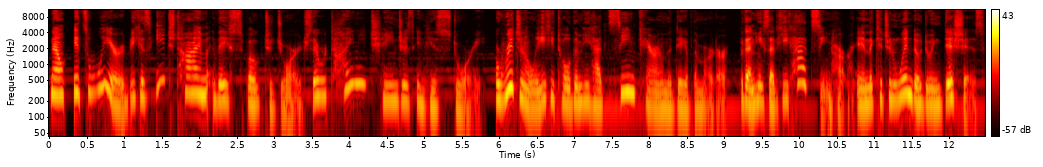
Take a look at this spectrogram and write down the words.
Now, it's weird because each time they spoke to George, there were tiny changes in his story. Originally, he told them he had seen Karen on the day of the murder, but then he said he had seen her in the kitchen window doing dishes.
